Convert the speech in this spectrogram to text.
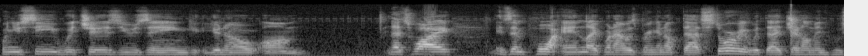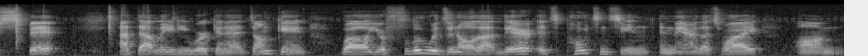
when you see witches using, you know, um, that's why it's important. Like when I was bringing up that story with that gentleman who spit at that lady working at Dunkin'. Well, your fluids and all that, there, it's potency in, in there. That's why um,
